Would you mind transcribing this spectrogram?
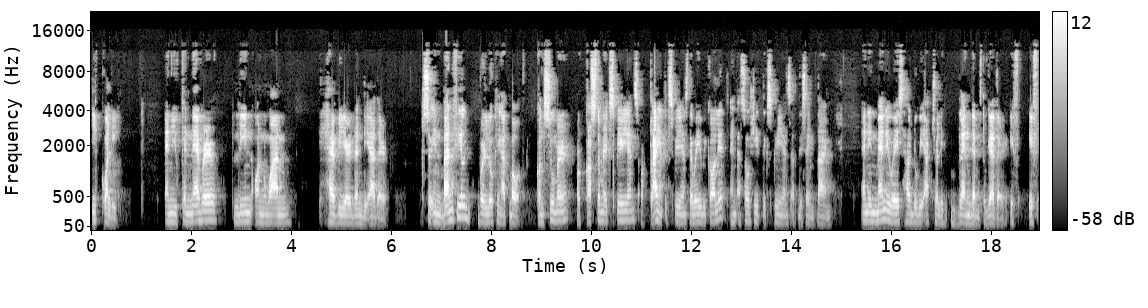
equally, and you can never lean on one heavier than the other. So in Banfield, we're looking at both consumer or customer experience or client experience, the way we call it, and associate experience at the same time. And in many ways, how do we actually blend them together if if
